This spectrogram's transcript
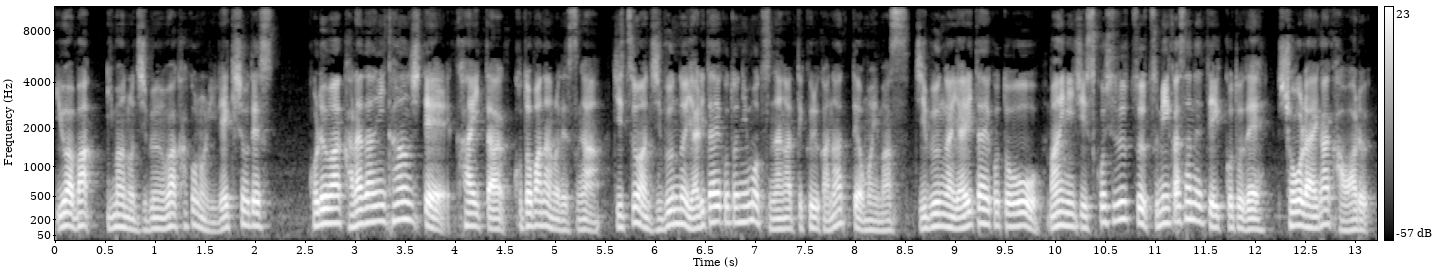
いわば今の自分は過去の履歴書です。これは体に関して書いた言葉なのですが、実は自分のやりたいことにもつながってくるかなって思います。自分がやりたいことを毎日少しずつ積み重ねていくことで将来が変わる。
